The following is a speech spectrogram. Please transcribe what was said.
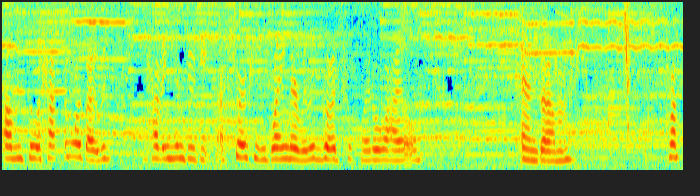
Um, so what happened was I was having him do deep pressure. He was laying there really good for quite a while. And, um, come on.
